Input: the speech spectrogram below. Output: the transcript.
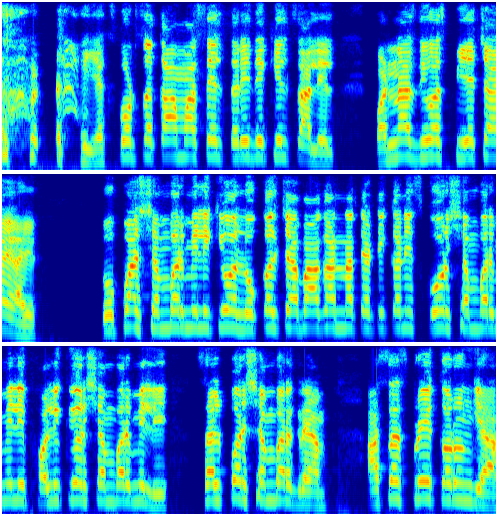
एक्सपोर्टचं काम असेल तरी देखील चालेल. पन्नास दिवस पीएचआय आहे. टोपास शंभर मिली किंवा लोकलच्या बागांना त्या ठिकाणी स्कोर शंभर मिली फॉलिक्युअर शंभर मिली सल्फर शंभर ग्रॅम असा स्प्रे करून घ्या.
